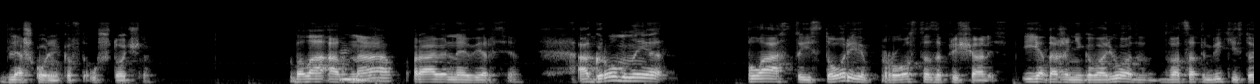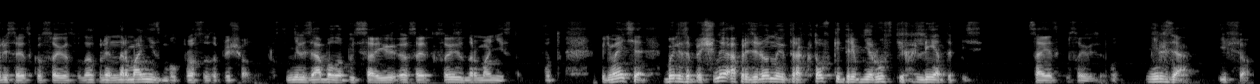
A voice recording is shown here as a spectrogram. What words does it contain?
для школьников уж точно. Была одна mm-hmm. правильная версия – огромные пласты истории просто запрещались. И я даже не говорю о 20 веке истории Советского Союза. У нас, блин, норманизм был просто запрещен. Просто нельзя было быть в Советском Союзе норманистом. Вот, понимаете, были запрещены определенные трактовки древнерусских летописей в Советском Союзе. Вот, нельзя, и все.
